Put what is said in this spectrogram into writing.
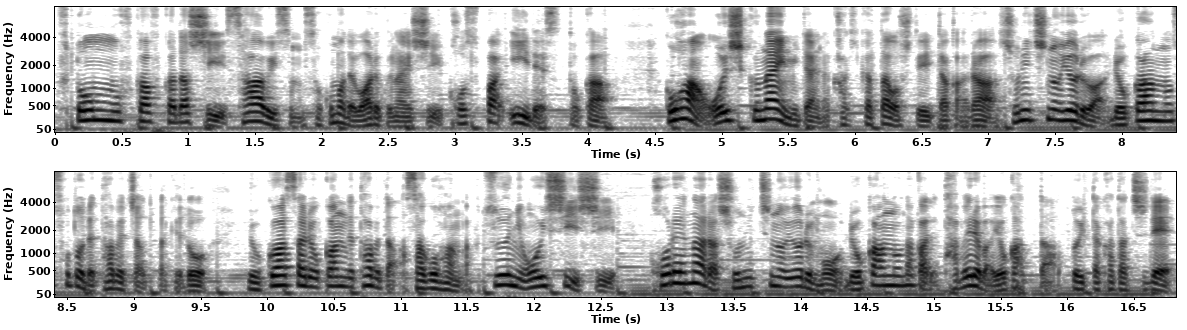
布団もふかふかだしサービスもそこまで悪くないしコスパいいですとかご飯美味しくないみたいな書き方をしていたから初日の夜は旅館の外で食べちゃったけど翌朝旅館で食べた朝ごはんが普通に美味しいしこれなら初日の夜も旅館の中で食べればよかったといった形で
